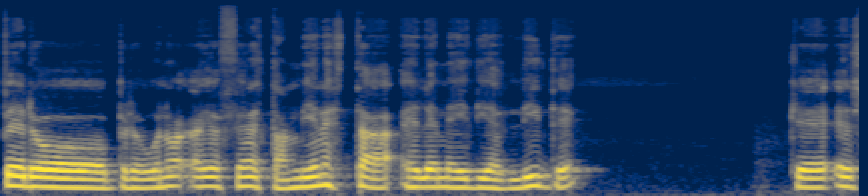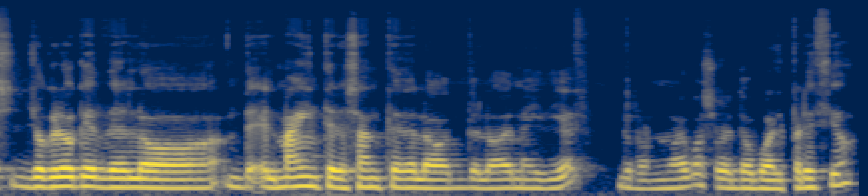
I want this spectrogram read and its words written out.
Pero, pero bueno, hay opciones. También está el Mi 10 Lite, que es yo creo que es de los, de- el más interesante de los, de los Mi 10, de los nuevos, sobre todo por el precio.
